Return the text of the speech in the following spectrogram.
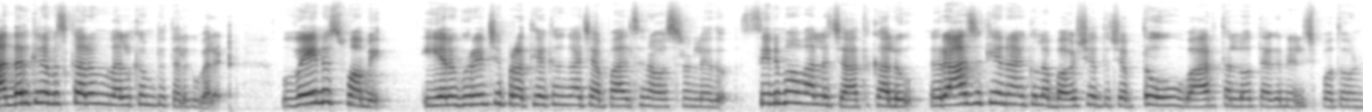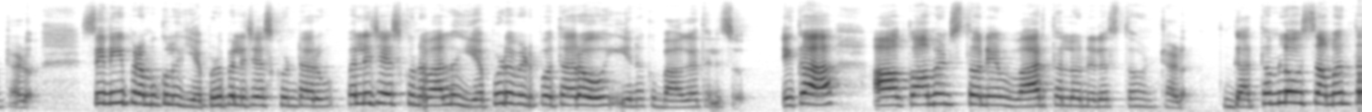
అందరికీ నమస్కారం. Welcome to Telugu bullet. Venu Swamy ఈయన గురించి ప్రత్యేకంగా చెప్పాల్సిన అవసరం లేదు. సినిమా వాళ్ళ జాతకాలు రాజకీయ నాయకుల భవిష్యత్తు చెప్తూ వార్తల్లో తెగ నిలిచిపోతూ ఉంటాడు. సినీ ప్రముఖులు ఎప్పుడు పెళ్ళి చేసుకుంటారు? పెళ్ళి చేసుకున్న వాళ్ళు ఎప్పుడు విడిపోతారో ఈయనకు బాగా తెలుసు. ఇక ఆ కామెంట్స్తోనే వార్తల్లో నిలుస్తూ ఉంటాడు. గతంలో సమంత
